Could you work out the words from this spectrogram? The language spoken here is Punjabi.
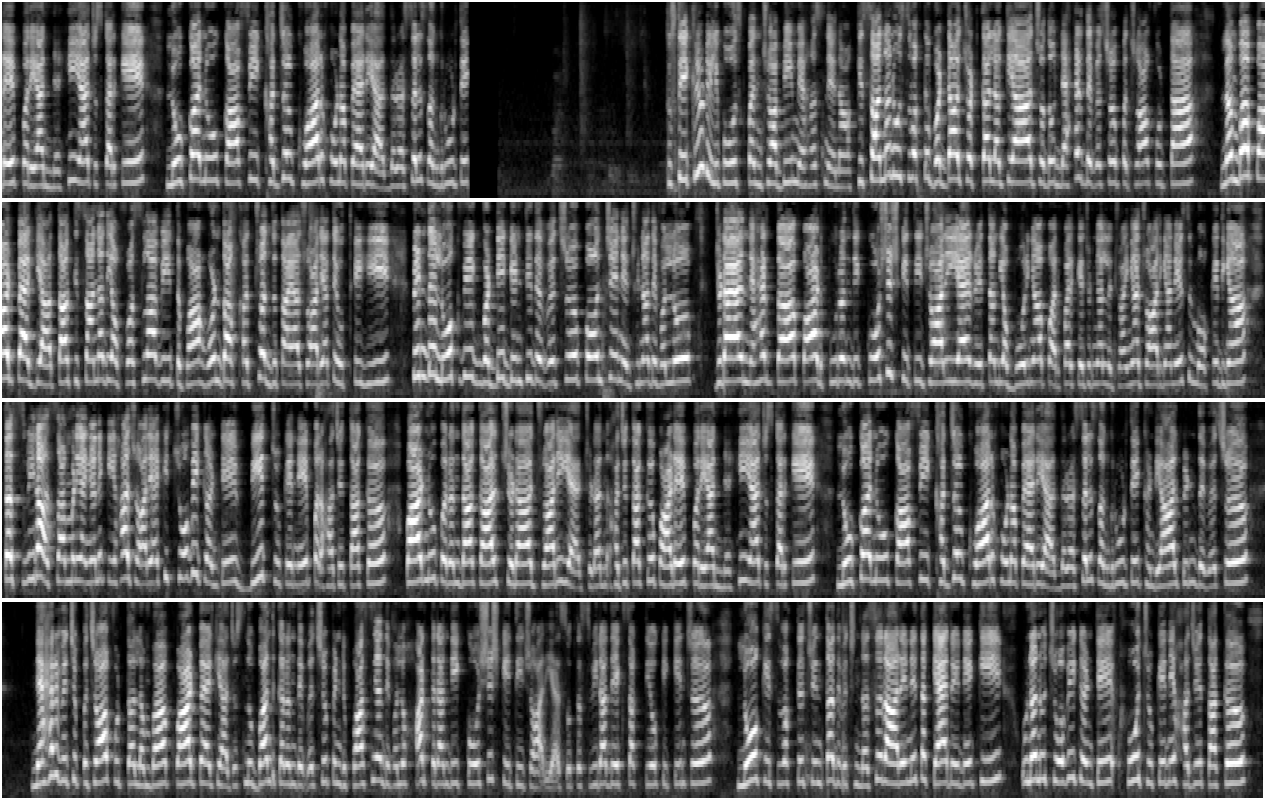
ਪਾੜੇ ਭਰਿਆ ਨਹੀਂ ਹੈ ਜਿਸ ਕਰਕੇ ਲੋਕਾਂ ਨੂੰ ਕਾਫੀ ਖੱਜਲ ਖੁਆਰ ਹੋਣਾ ਪੈ ਰਿਹਾ। ਦਰਅਸਲ ਸੰਗਰੂਰ ਦੇ ਤੁਸੀਂ ਦੇਖ ਰਹੇ ਹੋ ਡੇਲੀ ਪੋਸਟ, ਪੰਜਾਬੀ ਮੈਂ ਹਸਨੈਨਾ ਕਿਸਾਨਾਂ ਨੂੰ ਉਸ ਵਕਤ ਵੱਡਾ ਝਟਕਾ ਲੱਗਿਆ, ਜਦੋਂ ਨਹਿਰ ਦੇ ਵਿੱਚ 50 ਫੁੱਟ ਦਾ ਲੰਬਾ ਪਾੜ ਪੈ ਗਿਆ, ਤਾਂ ਕਿਸਾਨਾਂ ਦੀਆਂ ਫਸਲਾਂ ਵੀ ਤਬਾਹ ਹੋਣ ਦਾ ਖਦਸ਼ਾ ਜਤਾਇਆ ਜਾ ਰਿਹਾ ਤੇ ਉੱਥੇ ਹੀ ਪਿੰਡ ਦੇ ਲੋਕ ਵੀ ਵੱਡੀ ਗਿਣਤੀ ਦੇ ਵਿੱਚ ਪਹੁੰਚੇ ਨੇ, ਜਿਨ੍ਹਾਂ ਦੇ ਵੱਲੋਂ ਜਿਹੜਾ ਹੈ ਨਹਿਰ ਦਾ ਪਾੜ ਪੂਰਨ ਦੀ ਕੋਸ਼ਿਸ਼ ਕੀਤੀ ਜਾ ਰਹੀ ਹੈ। ਰੇਤਾਂ ਦੀਆਂ ਬੋਰੀਆਂ ਭਰ ਭਰ ਕੇ ਜਿਹੜੀਆਂ ਲਜਾਈਆਂ ਜਾ ਰਹੀਆਂ ਨੇ, ਇਸ ਮੌਕੇ ਦੀਆਂ ਤਸਵੀਰਾਂ ਸਾਹਮਣੇ ਆਈਆਂ ਨੇ। ਕਿਹਾ ਜਾ ਰਿਹਾ ਹੈ ਕਿ 24 ਘੰਟੇ ਬੀਤ ਚੁੱਕੇ ਨੇ, ਪਰ ਹਜੇ ਤੱਕ ਪਾੜ ਨੂੰ ਭਰਨ ਦਾ ਕਾਲ ਚੜਾ ਜਾਰੀ ਹੈ, ਜਿਹੜਾ ਹਜੇ ਤੱਕ ਪਾੜੇ ਭਰਿਆ ਨਹੀਂ ਹੈ, ਜਿਸ ਕਰਕੇ ਲੋਕਾਂ ਨੂੰ ਕਾਫੀ ਖੱਜਲ ਖੁਆਰ ਹੋਣਾ ਪੈ ਰਿਹਾ ਦਰਅਸਲ ਸੰਗਰੂਰ ਤੇ ਖੰਡਿਆਲ ਪਿੰਡ ਦੇ ਵਿੱਚ ਨਹਿਰ ਵਿੱਚ 50 ਫੁੱਟ ਦਾ ਲੰਬਾ ਪਾੜ ਪੈ ਗਿਆ ਜਿਸ ਨੂੰ ਬੰਦ ਕਰਨ ਦੇ ਵਿੱਚ ਪਿੰਡ ਵਾਸੀਆਂ ਦੇ ਵੱਲੋਂ ਹਰ ਤਰ੍ਹਾਂ ਦੀ ਕੋਸ਼ਿਸ਼ ਕੀਤੀ ਜਾ ਰਹੀ ਹੈ। ਸੋ ਤਸਵੀਰਾਂ ਦੇਖ ਸਕਦੇ ਹੋ ਕਿ ਕਿੰਚ ਲੋਕ ਇਸ ਵਕਤ ਚਿੰਤਾ ਦੇ ਵਿੱਚ ਨਜ਼ਰ ਆ ਰਹੇ ਨੇ, ਤਾਂ ਕਹਿ ਰਹੇ ਨੇ ਕਿ ਉਹਨਾਂ ਨੂੰ 24 ਘੰਟੇ ਹੋ ਚੁੱਕੇ ਨੇ, ਹਜੇ ਤੱਕ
